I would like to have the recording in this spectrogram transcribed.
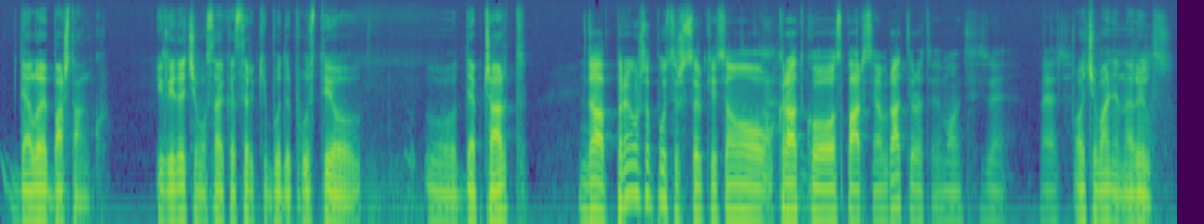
deluje baš tanko. I vidjet ćemo sad kad Srki bude pustio depth chart, Da, pre nego što pustiš Srki, samo kratko o Sparsima. Vrati, vrati, molim te, izvini. Neće. hoće Vanja na Reels.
